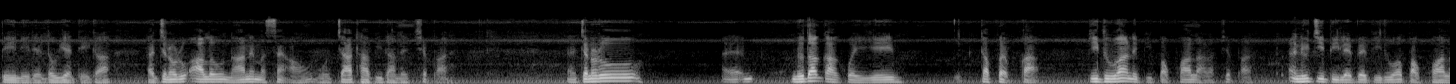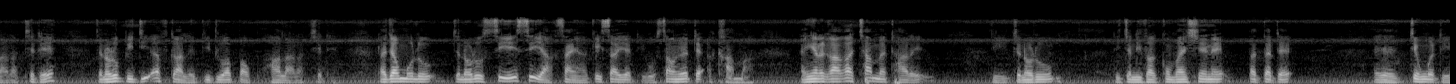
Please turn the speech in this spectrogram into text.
ပေးနေတဲ့လောက်ရက်တွေကဒါကျွန်တော်တို့အားလုံးနားနဲ့မဆန့်အောင်ဟိုကြားထားပြီးသားလည်းဖြစ်ပါတယ်အဲ ကျွန်တော်တို့အဲမြို့သားကာကွယ်ရေးတပ်ဖွဲ့ကပြည်သူကနေပြီးပေါက်ဖွာလာတာဖြစ်ပါတယ်အန်ယူဂျီတီလည်းပဲပြည်သူကပေါက်ဖွာလာတာဖြစ်တယ်ကျွန်တော်တို့ PDF ကလည်းပြည်သူကပေါက်ဖွာလာတာဖြစ်တယ်ဒါကြောင့်မို့လို့ကျွန်တော်တို့စီရေးစစ်ရာဆိုင်ရာကိစ္စရပ်တွေကိုဆောင်ရွက်တဲ့အခါမှာနိုင်ငံတကာကချမှတ်ထားတဲ့ဒီကျွန်တော်တို့ဒီ Geneva Convention နဲ့ပတ်သက်တဲ့အဲကျင့်ဝတ်တွေ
